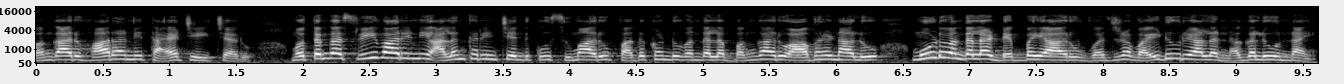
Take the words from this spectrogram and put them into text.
బంగారు హారాన్ని తయారు చేయించారు. మొత్తంగా శ్రీవారిని అలంకరించేందుకు సుమారు పదకొండు వందల బంగారు ఆభరణాలు మూడు వందల డెబ్బై ఆరు వజ్ర వైడూర్యాల నగలు ఉన్నాయి.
